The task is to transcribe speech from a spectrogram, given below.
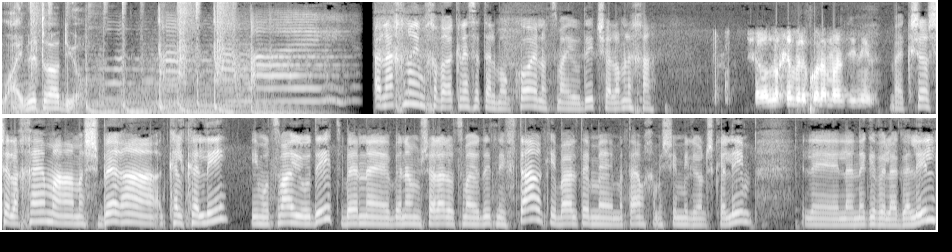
ויינט רדיו. אנחנו עם חבר הכנסת אלמוג כהן, עוצמה יהודית, שלום לך. שלום לכם ולכל המאזינים. בהקשר שלכם, המשבר הכלכלי עם עוצמה יהודית, בין, אה, בין הממשלה לעוצמה יהודית נפתר, קיבלתם 250 אה, מיליון שקלים לנגב ולגליל.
